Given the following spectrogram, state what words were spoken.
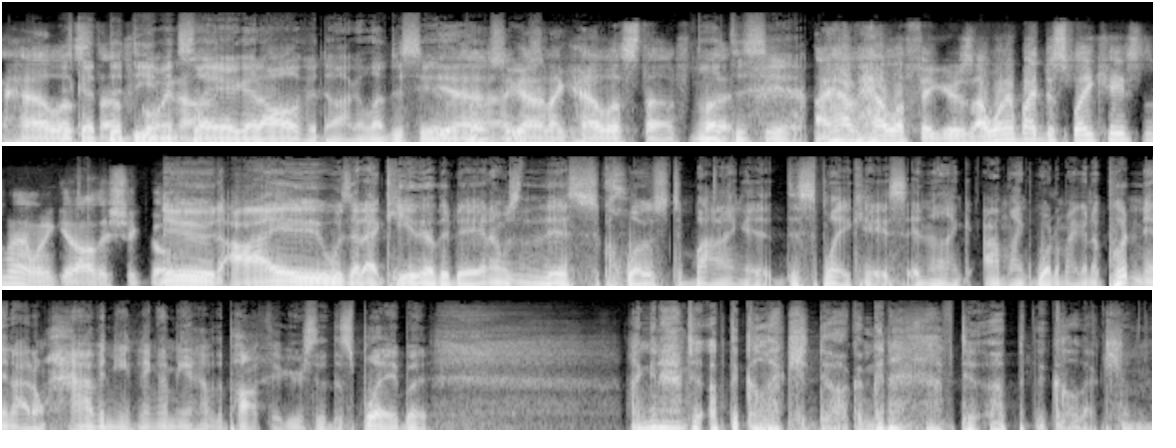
hella He's got the Demon going on. Slayer. Got all of it, dog. I love to see it. Yeah, I got like hella stuff, love to see it. I have hella figures. I want to buy display cases, man. I want to get all this shit going. Dude, I was at IKEA the other day and I was this close to buying a display case. And like, I'm like, what am I going to put in it? I don't have anything. I mean, I have the Pop figures to display, but I'm going to have to up the collection, dog. I'm going to have to up the collection.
